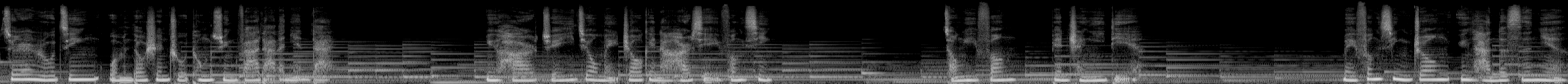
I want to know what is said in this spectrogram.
虽然如今我们都身处通讯发达的年代，女孩却依旧每周给男孩写一封信，从一封变成一叠。每封信中蕴含的思念，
